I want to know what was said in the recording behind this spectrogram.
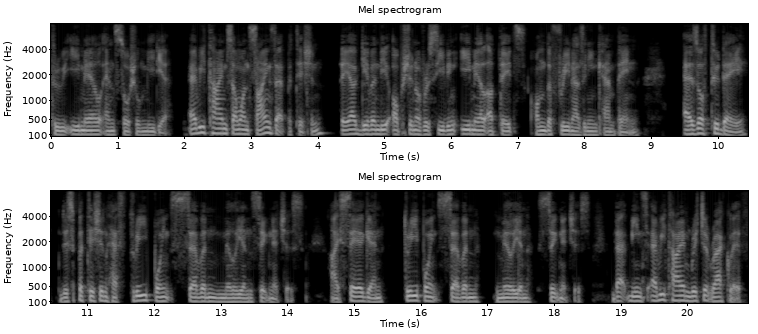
through email and social media. Every time someone signs that petition, they are given the option of receiving email updates on the Free Nazanin campaign. As of today, this petition has 3.7 million signatures. I say again, 3.7 million signatures. That means every time Richard Ratcliffe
